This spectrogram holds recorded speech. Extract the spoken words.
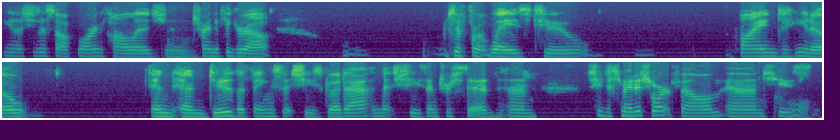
you know she's a sophomore in college and Mhm. trying to figure out different ways to find you know and and do the things that she's good at and that she's interested and she just made a short film and she's Cool.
